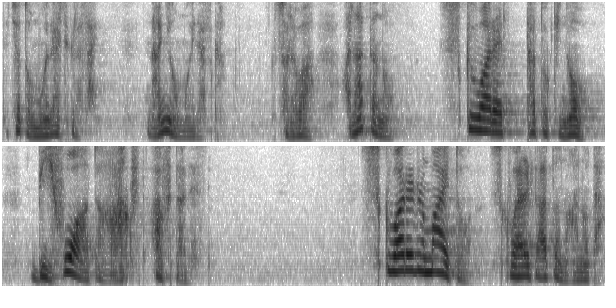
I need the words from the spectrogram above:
でちょっと思い出してください。何を思い出すか。それはあなたの救われた時のビフォーとアフターです。救われる前と救われた後のあなた。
